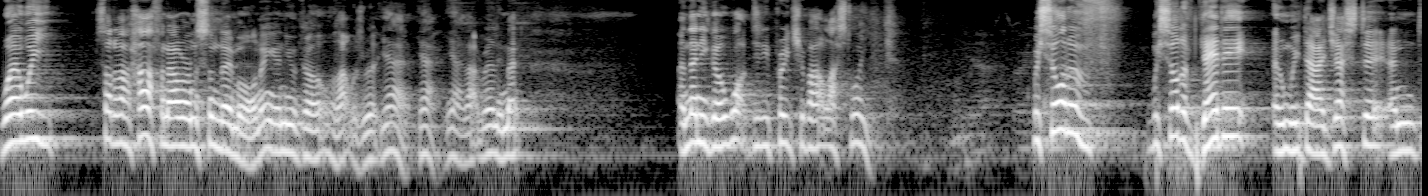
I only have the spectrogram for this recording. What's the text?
where we sort of have half an hour on a Sunday morning and you go, oh, that was, re- yeah, yeah, yeah, that really meant. And then you go, what did he preach about last week? We sort of, we sort of get it and we digest it, and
